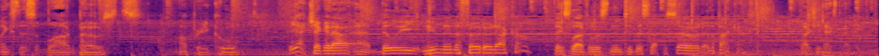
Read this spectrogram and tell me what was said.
links to some blog posts. All pretty cool. But yeah, check it out at billynewmanphoto.com. Thanks a lot for listening to this episode of the podcast. Talk to you next time.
